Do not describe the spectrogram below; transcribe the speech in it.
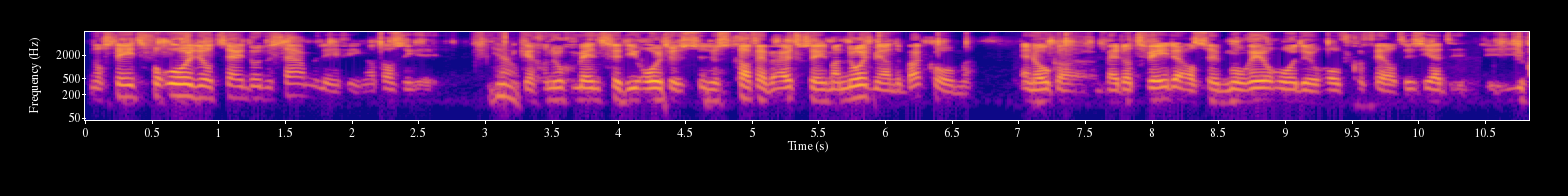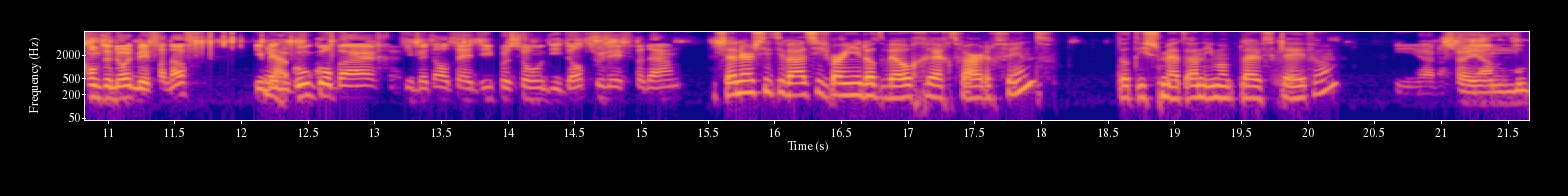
nog steeds veroordeeld zijn door de samenleving. Althans, ik, Ja. ik ken genoeg mensen die ooit hun, straf hebben uitgezeten, maar nooit meer aan de bak komen. En ook eh, bij dat tweede, als er moreel oordeel over geveld is, ja, je komt er nooit meer vanaf. Je bent googlebaar, je bent altijd die persoon die dat toen heeft gedaan. Zijn er situaties waarin je dat wel gerechtvaardigd vindt? Dat die smet aan iemand blijft kleven? Ja, dan zou je aan mo-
